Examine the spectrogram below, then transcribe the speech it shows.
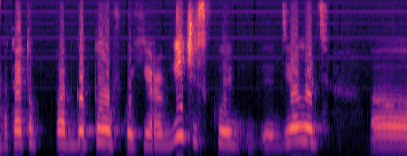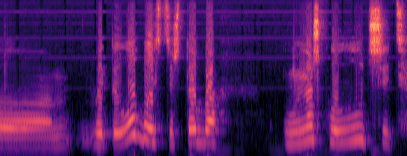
вот эту подготовку хирургическую делать э, в этой области, чтобы немножко улучшить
